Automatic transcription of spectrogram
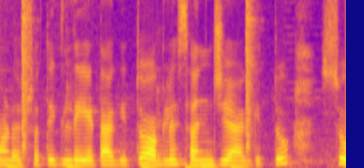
ಮಾಡೋಷ್ಟೊತ್ತಿಗೆ ಲೇಟ್ ಆಗಿತ್ತು. ಆಗಲೇ ಸಂಜೆ ಆಗಿತ್ತು. ಸೊ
